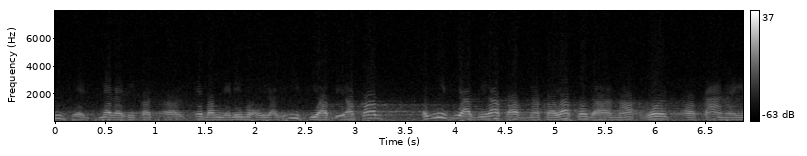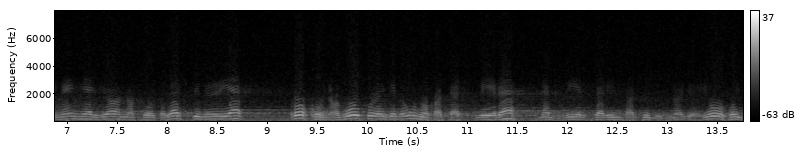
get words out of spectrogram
így nevezik az, az evangélium, hogy az ifjabb Jakab, az ifjabb Jakabnak a lakodalma volt a kánai mennyegző, annak volt az esküvője, rokona volt, tulajdonképpen unokatestvére, nem vér szerint, hát tudjuk nagyon jól, hogy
